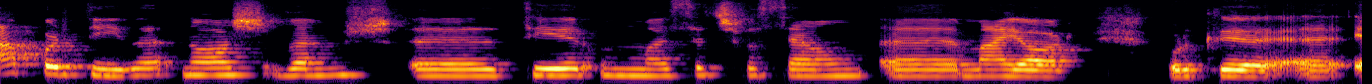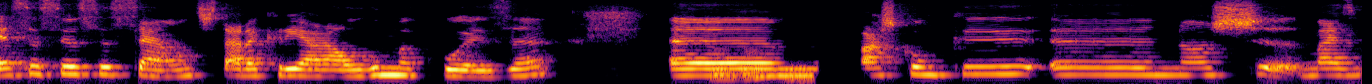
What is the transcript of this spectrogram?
à partida, nós vamos uh, ter uma satisfação uh, maior, porque uh, essa sensação de estar a criar alguma coisa uhum. faz com que nós, mais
